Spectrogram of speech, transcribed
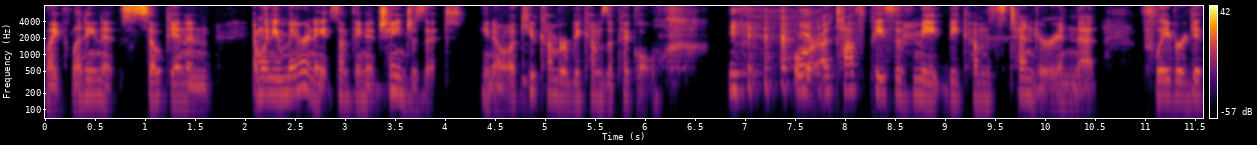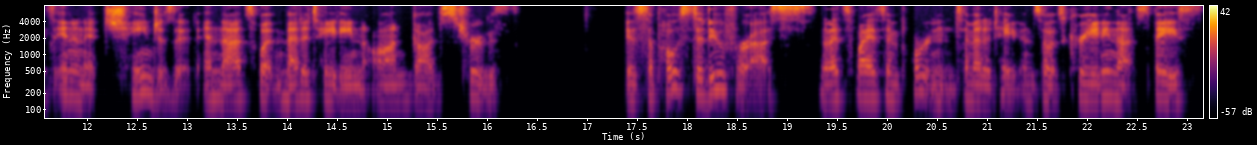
like letting it soak in and and when you marinate something it changes it you know, a cucumber becomes a pickle. or a tough piece of meat becomes tender and that flavor gets in and it changes it. And that's what meditating on God's truth is supposed to do for us. That's why it's important to meditate. And so it's creating that space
